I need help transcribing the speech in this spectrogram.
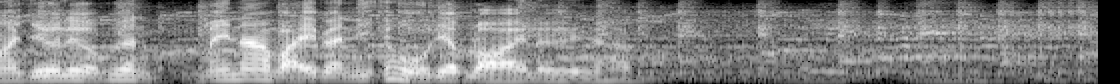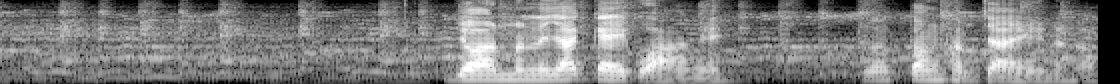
มาเยอะเลยเพื่อน ไม่น่าไหวแบบนี้ โอ้โห เรียบร้อยเลยนะครับ ยอนมันระยะไกลกว่าไง ต้องต้องทำใจนะครับ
